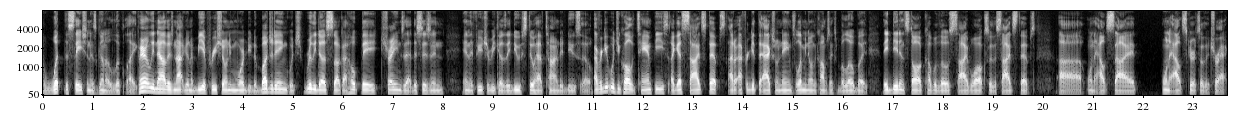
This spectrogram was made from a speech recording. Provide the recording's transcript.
what the station is going to look like. Apparently now there's not going to be a pre-show anymore due to budgeting, which really does suck. I hope they change that decision in the future because they do still have time to do so. I forget what you call the tan piece. I guess side steps. I, I forget the actual name, so let me know in the comment section below. But they did install a couple of those sidewalks or the side steps uh, on the outside on the outskirts of the track.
